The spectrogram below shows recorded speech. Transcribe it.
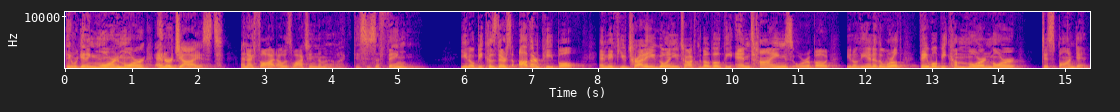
they were getting more and more energized. And I thought, I was watching them, and I'm like, this is a thing. You know, because there's other people, and if you try to, you go and you talk to them about the end times or about, you know, the end of the world, they will become more and more despondent.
